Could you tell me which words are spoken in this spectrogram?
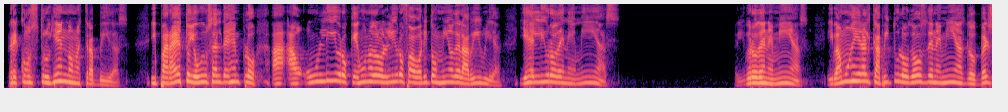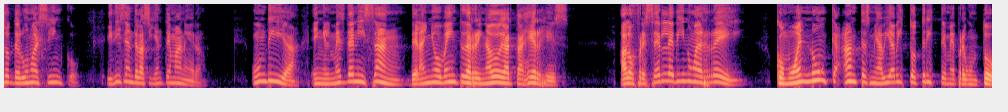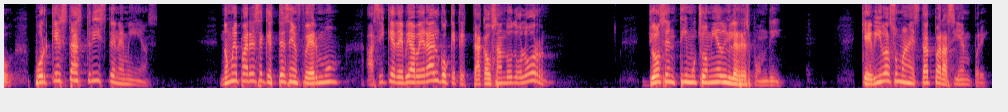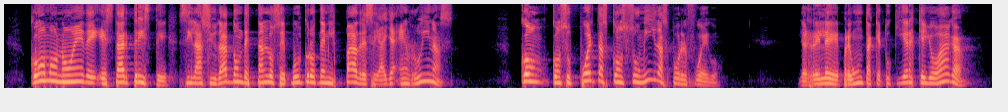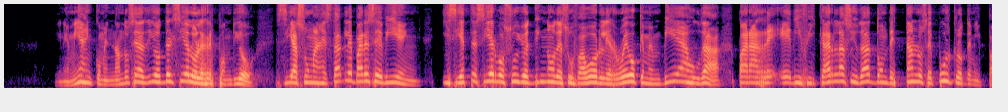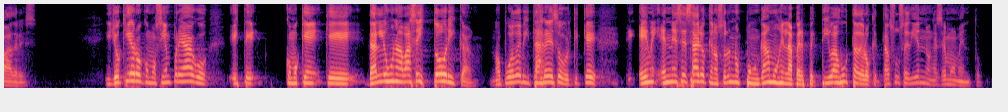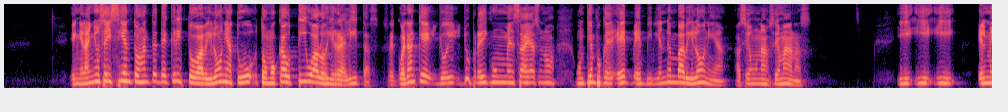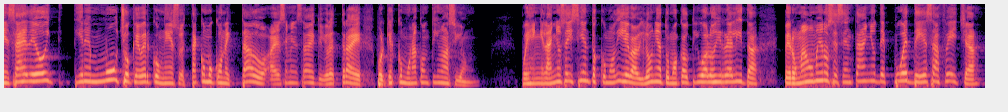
Reconstruyendo nuestras vidas. Y para esto yo voy a usar de ejemplo a, un libro que es uno de los libros favoritos míos de la Biblia. Y es el libro de Nehemías. El libro de Nehemías. Y vamos a ir al capítulo 2 de Nehemías, los versos del 1 al 5. Y dicen de la siguiente manera. Un día, en el mes de Nisan del año 20 del reinado de Artajerjes, al ofrecerle vino al rey, como él nunca antes me había visto triste, me preguntó, ¿por qué estás triste, Nemías? No me parece que estés enfermo, así que debe haber algo que te está causando dolor. Yo sentí mucho miedo y le respondí, que viva su majestad para siempre. ¿Cómo no he de estar triste si la ciudad donde están los sepulcros de mis padres se halla en ruinas? Con, con sus puertas consumidas por el fuego. Y el rey le pregunta, ¿qué tú quieres que yo haga? Y Nehemías, encomendándose a Dios del cielo, le respondió, si a su majestad le parece bien y si este siervo suyo es digno de su favor, le ruego que me envíe a Judá para reedificar la ciudad donde están los sepulcros de mis padres. Y yo quiero, como siempre hago, este, como que, que darle una base histórica. No puedo evitar eso porque que es, es necesario que nosotros nos pongamos en la perspectiva justa de lo que está sucediendo en ese momento. En el año 600 antes de Cristo, Babilonia tomó cautivo a los israelitas. Recuerdan que yo, yo predico un mensaje hace un tiempo que es, viviendo en Babilonia, hace unas semanas. Y, y, el mensaje de hoy tiene mucho que ver con eso. Está como conectado a ese mensaje que yo les trae, porque es como una continuación. Pues en el año 600, como dije, Babilonia tomó cautivo a los israelitas, pero más o menos 60 años después de esa fecha,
